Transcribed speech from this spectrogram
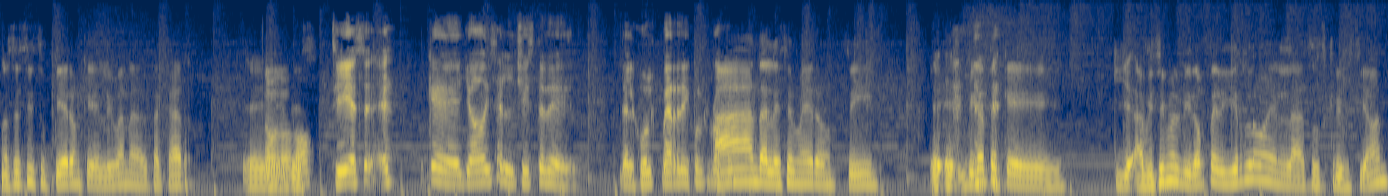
No sé si supieron que lo iban a sacar. eh, No, no, de- no. Sí, es, es que yo hice el chiste de, del Hulk verde y Hulk rojo. Ah, ándale, ese mero, sí. Eh, eh, fíjate que, a mí sí me olvidó pedirlo en la suscripción.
